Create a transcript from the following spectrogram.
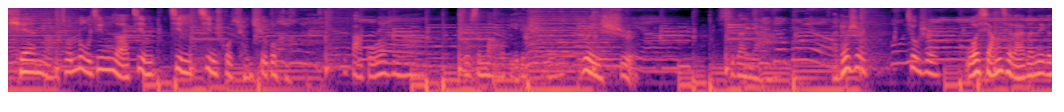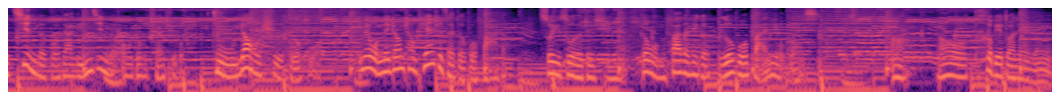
天哪，就路经的近近近处全去过了，法国什么，卢森堡、比利时、瑞士、西班牙，反正是就是。我想起来的那个近的国家，临近的欧洲全去过，主要是德国，因为我们那张唱片是在德国发的，所以做的这巡演跟我们发的那个德国版有关系啊。然后特别锻炼人，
